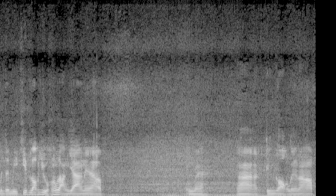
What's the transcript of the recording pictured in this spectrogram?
มันจะมีคลิปล็อกอยู่ข้างหลังยางเนี่ยครับ เห็นไหมอ่าทิ้งออกเลยนะครับ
